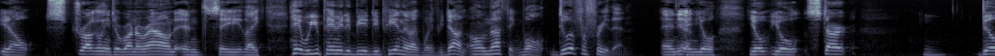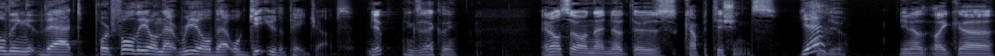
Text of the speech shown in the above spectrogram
you know, struggling to run around and say like, "Hey, will you pay me to be a DP?" And they're like, "What have you done?" "Oh, nothing." Well, do it for free then. And Yeah. and you'll you'll you'll start building that portfolio and that reel that will get you the paid jobs. Yep, exactly. And also on that note, there's competitions. Yeah. You can do. You know, like uh,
